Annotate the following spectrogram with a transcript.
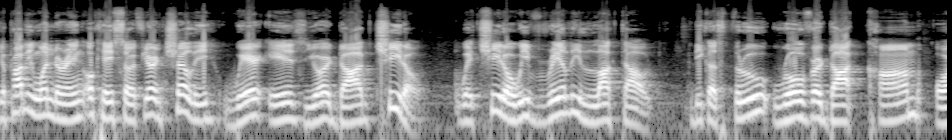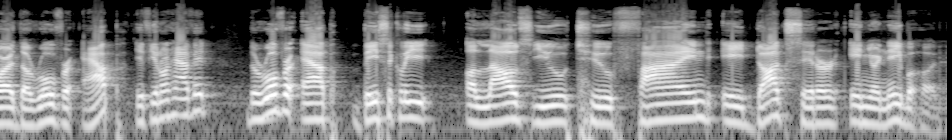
You're probably wondering okay, so if you're in Chile, where is your dog Cheeto? With Cheeto, we've really lucked out because through rover.com or the rover app if you don't have it the rover app basically allows you to find a dog sitter in your neighborhood.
